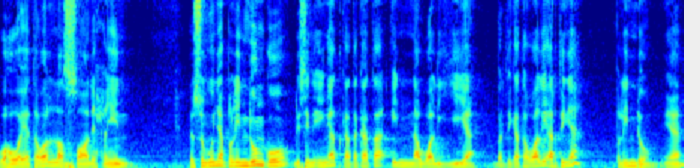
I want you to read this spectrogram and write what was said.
wa huwa yatawalla salihin Sesungguhnya pelindungku di sini ingat kata-kata inna waliyya. Berarti kata wali artinya pelindung, ya.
